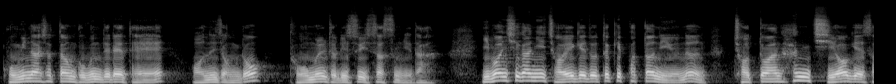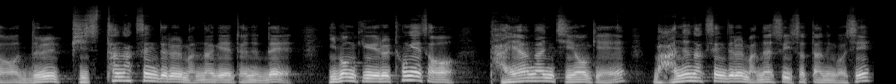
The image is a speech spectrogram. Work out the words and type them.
고민하셨던 부분들에 대해 어느 정도 도움을 드릴 수 있었습니다. 이번 시간이 저에게도 뜻깊었던 이유는 저 또한 한 지역에서 늘 비슷한 학생들을 만나게 되는데 이번 기회를 통해서 다양한 지역에 많은 학생들을 만날 수 있었다는 것이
